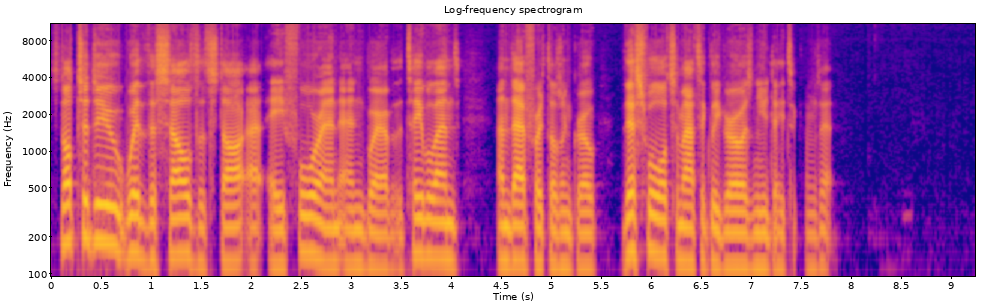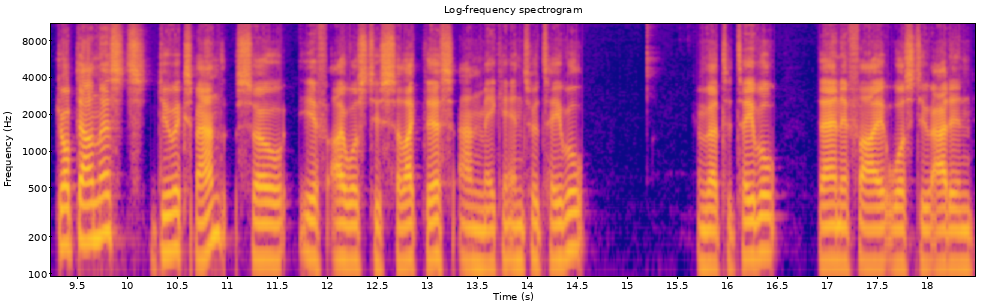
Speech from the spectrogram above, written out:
It's not to do with the cells that start at A4 and end wherever the table ends, and therefore it doesn't grow. This will automatically grow as new data comes in. Drop-down lists do expand. So if I was to select this and make it into a table, convert to table, then if I was to add in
